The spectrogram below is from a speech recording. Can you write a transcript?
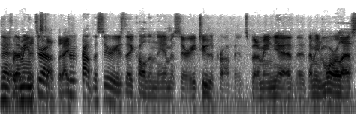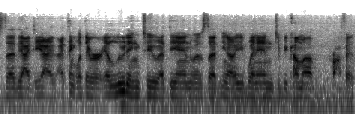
That- I mean, throughout, stuff, but I throughout the series, they called him the emissary to the prophets. But I mean, yeah, the, I mean, more or less, the the idea. I, I think what they were alluding to at the end was that you know he went in to become a prophet.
